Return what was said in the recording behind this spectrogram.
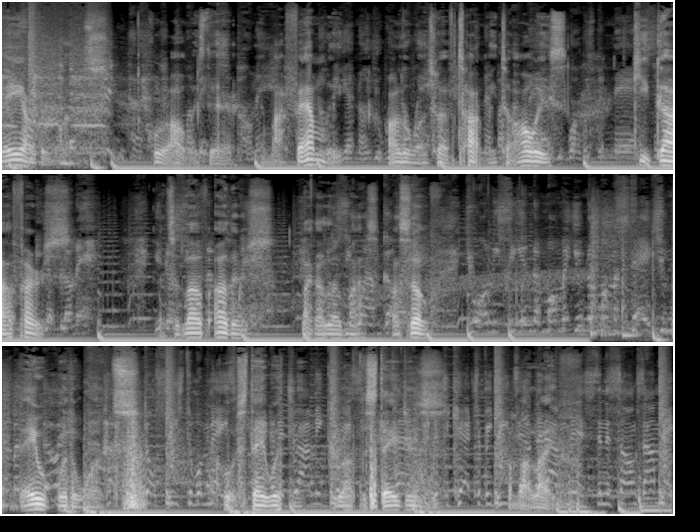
they are the ones who are always there. And my family are the ones who have taught me to always keep God first and to love others like I love my, myself. They were the ones who will stay with me throughout the stages of my life.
